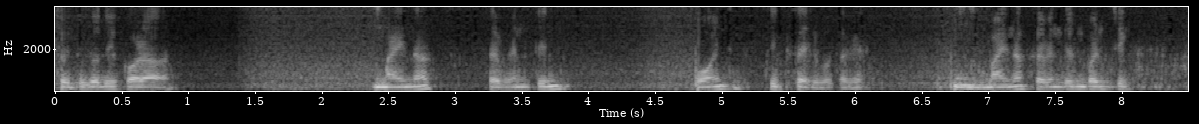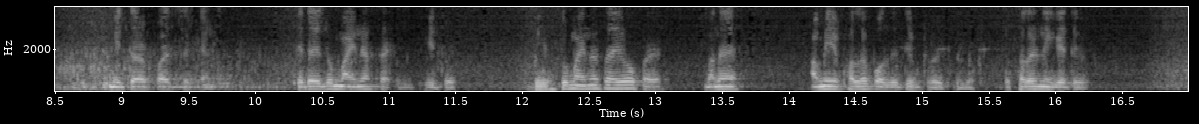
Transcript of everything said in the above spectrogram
সেইটো যদি কৰা মাইনাছ ছেভেণ্টিন পইণ্ট ছিক্স আহিব চাগে। Meter per second. এতিয়া এইটো মাইনাছ আহিল ভিটো ভিটো মাইনাছ আহিব পাৰে। মানে আমি এফালে পজিটিভ ধৰিছিলোঁ এফালে নিগেটিভ ত'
